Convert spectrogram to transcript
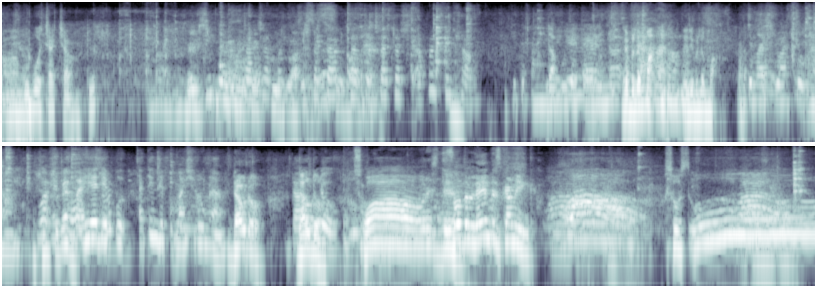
Ah, Bubur caca okay. Kita panggil bubur caca ini. Dia berlemak eh? Dia berlemak. Macam mushroom. Soup lah Masuk kan? But here they put I think they put mushroom lah. Daudo. Daldo Wow, So the lamb is coming. So, oh. Let's have a occasion.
